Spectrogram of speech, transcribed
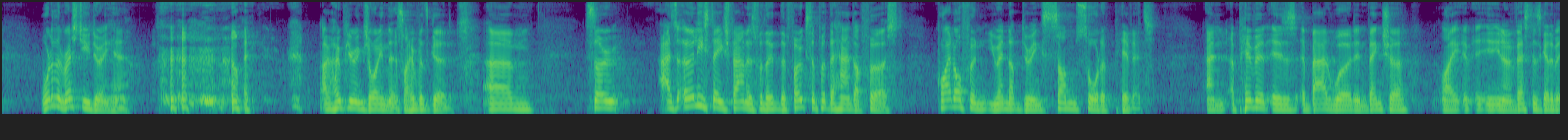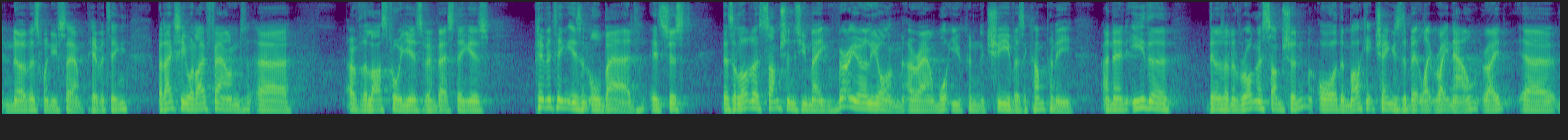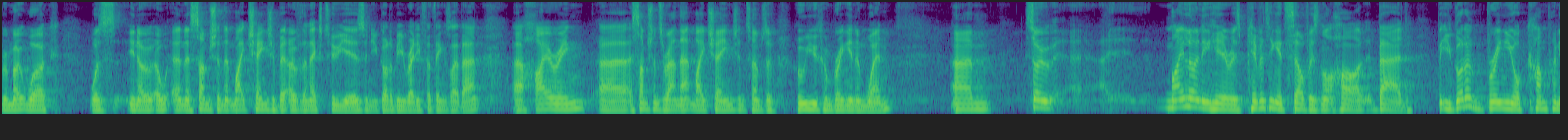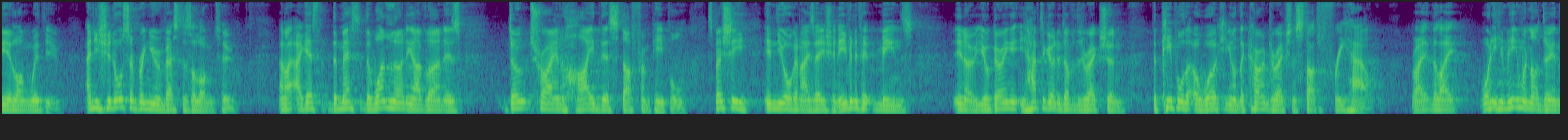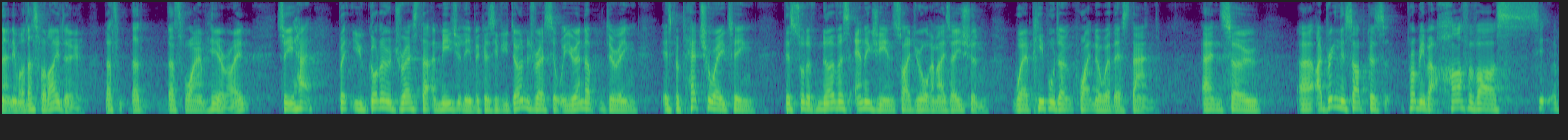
What are the rest of you doing here? I hope you're enjoying this. I hope it's good. Um, so, as early stage founders, for the, the folks that put their hand up first, quite often you end up doing some sort of pivot. And a pivot is a bad word in venture. Like, you know, investors get a bit nervous when you say I'm pivoting. But actually, what I've found uh, over the last four years of investing is pivoting isn't all bad. It's just there's a lot of assumptions you make very early on around what you can achieve as a company and then either there was a wrong assumption or the market changes a bit like right now, right? Uh, remote work was you know a, an assumption that might change a bit over the next two years and you've got to be ready for things like that. Uh, hiring uh, assumptions around that might change in terms of who you can bring in and when. Um, so uh, my learning here is pivoting itself is not hard bad but you've got to bring your company along with you. And you should also bring your investors along too. And I, I guess the, mess, the one learning I've learned is don't try and hide this stuff from people, especially in the organization, even if it means, you know, you're going, you have to go in a different direction. The people that are working on the current direction start to freak out, right? They're like, what do you mean we're not doing that anymore? That's what I do. That's, that, that's why I'm here, right? So you have, but you've got to address that immediately because if you don't address it, what you end up doing is perpetuating this sort of nervous energy inside your organization where people don't quite know where they stand. And so uh, I bring this up because probably about half of our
